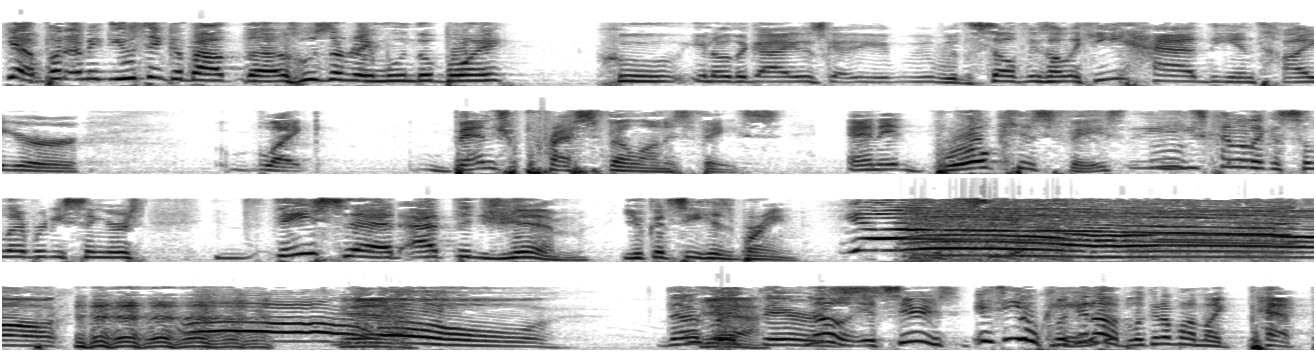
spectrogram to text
Yeah, but I mean, you think about the who's the Raymundo boy, who you know the guy who's got with the selfies on. He had the entire like bench press fell on his face, and it broke his face. He's kind of like a celebrity singer. They said at the gym you could see his brain. Oh! Yeah. Oh! That Yeah. right there. No, it's serious. Is he okay? Look it up. Look it up on like Pep.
